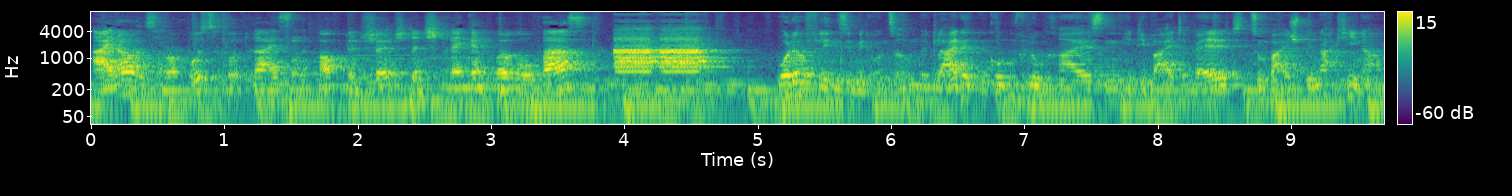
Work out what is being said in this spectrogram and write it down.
Einer unserer Busfood-Reisen auf den schönsten Strecken Europas. Oder fliegen Sie mit unseren begleiteten Gruppenflugreisen in die weite Welt, zum Beispiel nach China.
